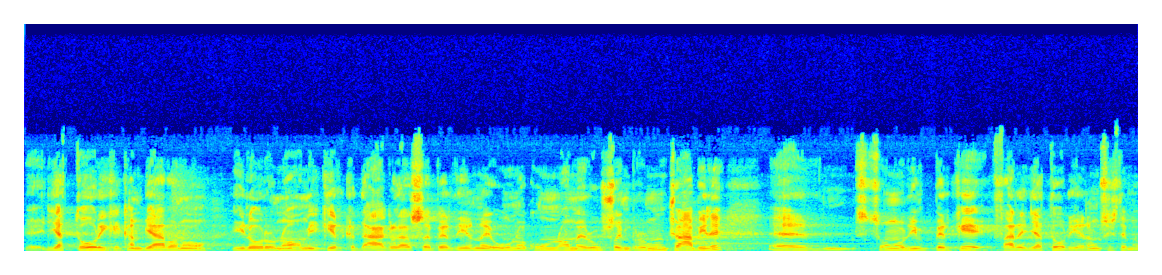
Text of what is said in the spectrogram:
eh, gli attori che cambiavano i loro nomi, Kirk Douglas per dirne uno, con un nome russo impronunciabile, eh, sono di- perché fare gli attori era un, sistema-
